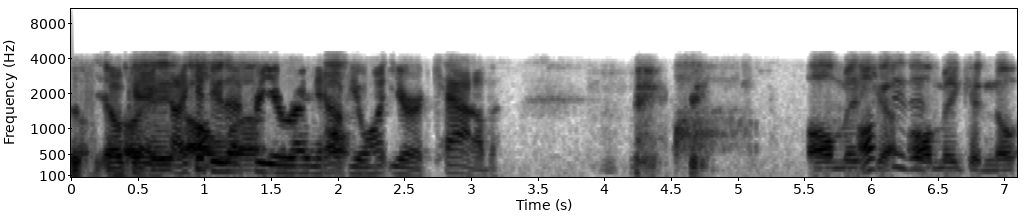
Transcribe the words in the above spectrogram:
Okay, Okay, I could do that uh, for you right now I'll- if you want. You're a cab. I'll make I'll a, say this- I'll make a note.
